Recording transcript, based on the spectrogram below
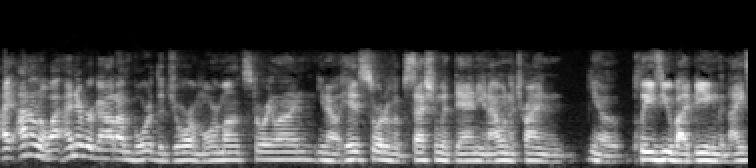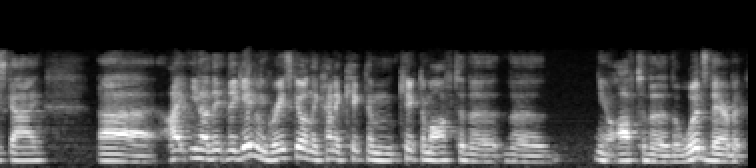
I, I don't know why I never got on board the Jorah Mormont storyline. You know, his sort of obsession with Dany, and I want to try and you know please you by being the nice guy. Uh, I you know they, they gave him grayscale and they kind of kicked him kicked him off to the the you know off to the the woods there, but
